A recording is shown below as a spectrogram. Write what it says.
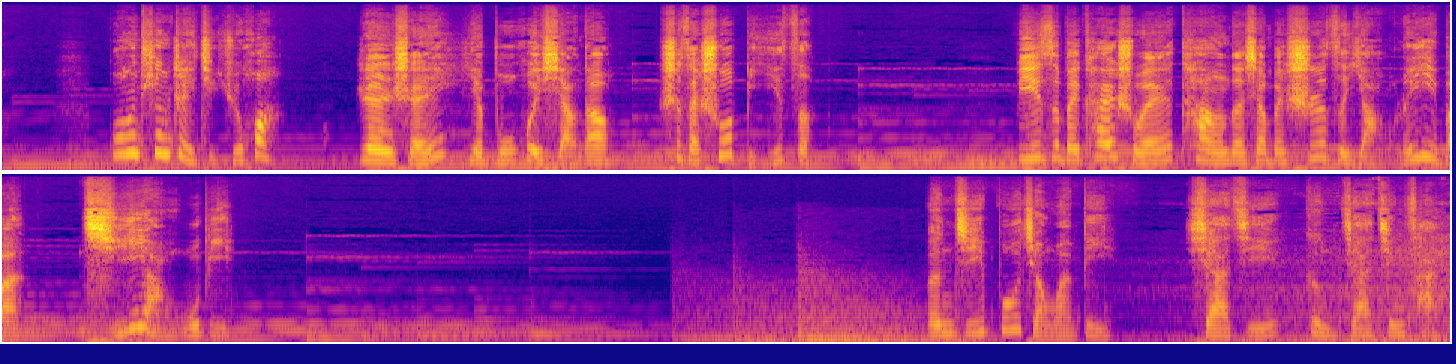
光听这几句话，任谁也不会想到是在说鼻子。鼻子被开水烫得像被狮子咬了一般，奇痒无比。本集播讲完毕，下集更加精彩。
